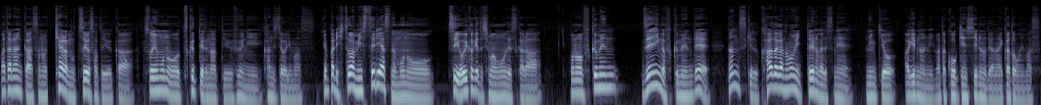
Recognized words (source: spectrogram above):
またなんかそのキャラの強さというか、そういうものを作ってるなっていう風に感じております。やっぱり人はミステリアスなものをつい追いかけてしまうものですから、この覆面、全員が覆面で、なんですけど体が生身というのがですね、人気を上げるのにまた貢献しているのではないかと思います。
